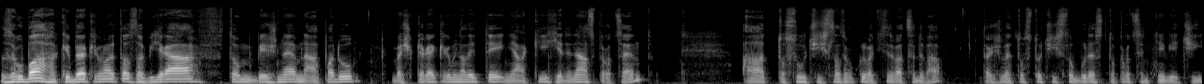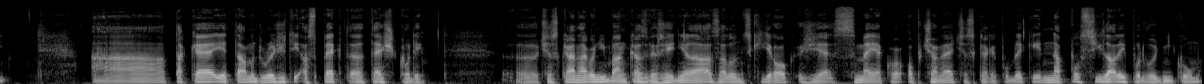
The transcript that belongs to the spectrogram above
Zhruba kyberkriminalita zabírá v tom běžném nápadu veškeré kriminality nějakých 11%. A to jsou čísla z roku 2022, takže letos to číslo bude 100% větší. A také je tam důležitý aspekt eh, té škody. Eh, Česká národní banka zveřejnila za loňský rok, že jsme jako občané České republiky naposílali podvodníkům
